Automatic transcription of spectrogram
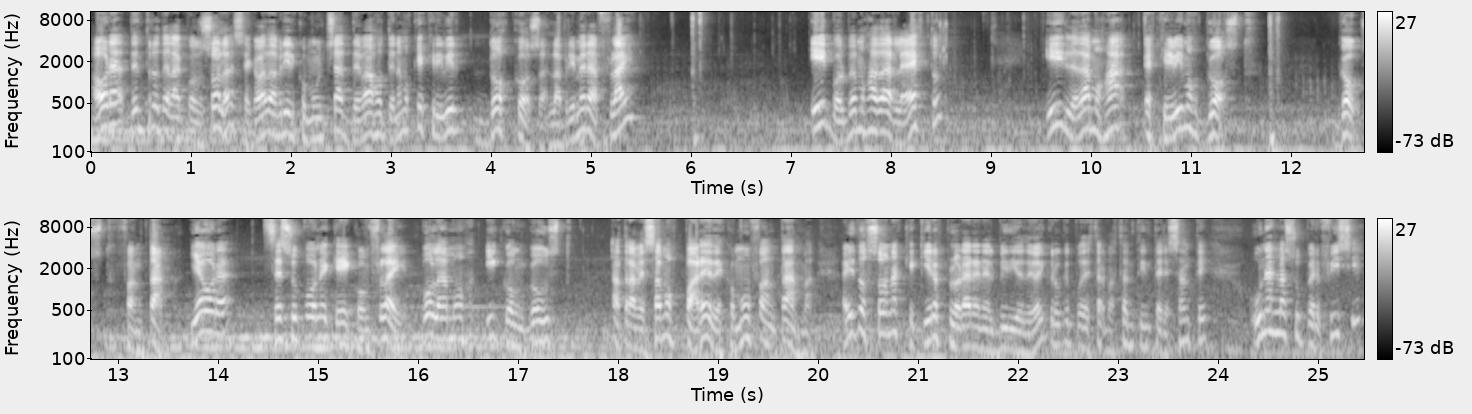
Ahora, dentro de la consola, se acaba de abrir como un chat debajo, tenemos que escribir dos cosas. La primera, fly. Y volvemos a darle a esto. Y le damos a, escribimos ghost. Ghost, fantasma. Y ahora se supone que con fly volamos y con ghost atravesamos paredes como un fantasma. Hay dos zonas que quiero explorar en el vídeo de hoy, creo que puede estar bastante interesante. Una es la superficie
